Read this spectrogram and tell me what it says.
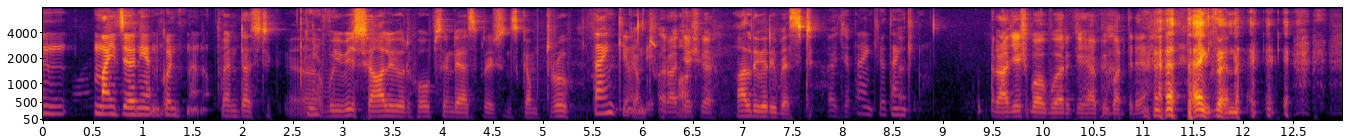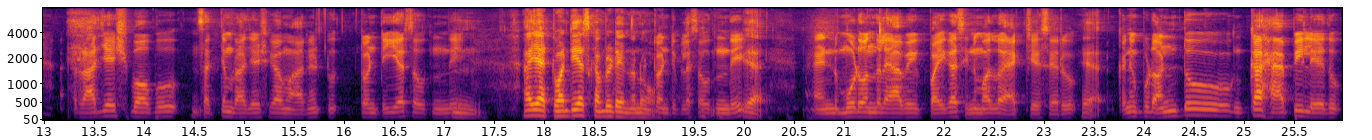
in my journey అనుకుంటున్నాను. Fantastic we wish all your hopes and aspirations come true thank you Rajesh garu all the very best thank you thank you Rajesh Babu గారికి హ్యాపీ బర్త్డే థ్యాంక్స్ అన్న రాజేష్ బాబు సత్యం రాజేష్గా మారిన ట్వంటీ ఇయర్స్ అవుతుంది. అయ్యా ట్వంటీ ఇయర్స్ కంప్లీట్ అయింది ట్వంటీ ప్లస్ అవుతుంది. Yeah. అండ్ మూడు వందల యాభై పైగా సినిమాల్లో యాక్ట్ చేశారు. కానీ ఇప్పుడు అంటూ ఇంకా హ్యాపీ లేదు.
